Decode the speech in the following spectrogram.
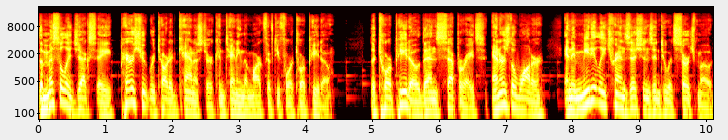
the missile ejects a parachute-retarded canister containing the Mark 54 torpedo. The torpedo then separates, enters the water, and immediately transitions into its search mode,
